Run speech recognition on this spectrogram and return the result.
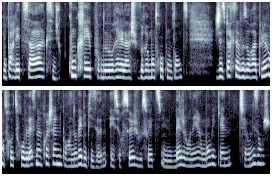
vous parler de ça, que c'est du concret pour de vrai, là je suis vraiment trop contente. J'espère que ça vous aura plu, on se retrouve la semaine prochaine pour un nouvel épisode et sur ce je vous souhaite une belle journée, un bon week-end. Ciao mes anges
